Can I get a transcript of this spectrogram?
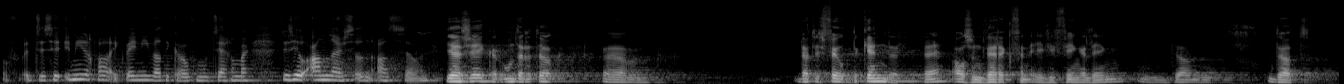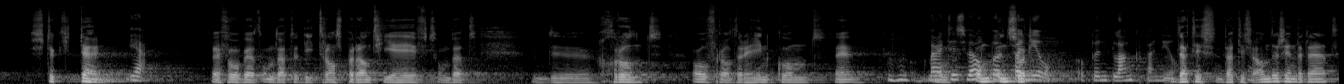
Of het is in ieder geval, ik weet niet wat ik over moet zeggen, maar het is heel anders dan als zo'n. Jazeker, omdat het ook, ehm, dat is veel bekender hè, als een werk van Evie Vingeling dan dat stukje tuin. Ja, Bijvoorbeeld omdat het die transparantie heeft, omdat de grond overal erheen komt. Hè. mhm. maar het is wel op een, een soort- paneel, op een blank paneel. Dat is, dat is anders inderdaad,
